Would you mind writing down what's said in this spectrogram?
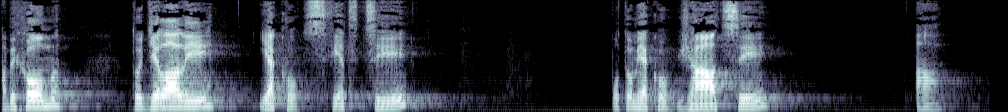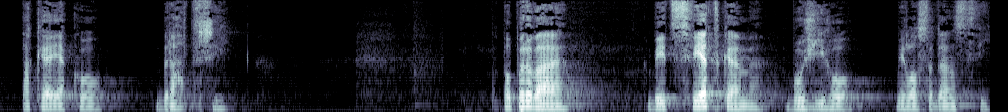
abychom to dělali jako svědci, potom jako žáci a také jako bratři. Poprvé, být svědkem Božího milosrdenství.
